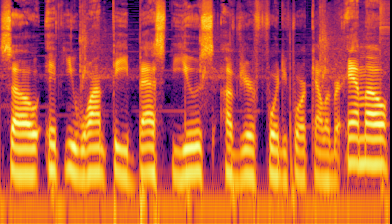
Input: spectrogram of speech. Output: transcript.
So if you want the best use of your 44 caliber ammo,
